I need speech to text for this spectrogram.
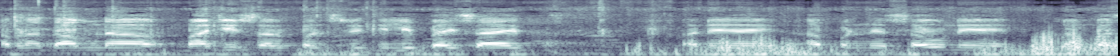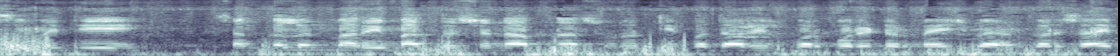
આપણા ગામના માજી સરપંચ શ્રી દિલીપભાઈ સાહેબ અને આપણને સૌને લાંબા સમયથી સંકલનમાં રહી માર્ગદર્શન આપનાર સુરતથી પધારેલ કોર્પોરેટર મહેશભાઈ અણગર સાહેબ.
